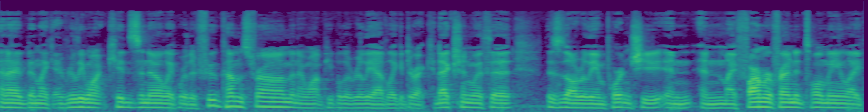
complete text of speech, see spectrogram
and I've been like, I really want kids to know like where their food comes from, and I want people to really have like a direct connection with it. This is all really important. She and and my farmer friend had told me like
